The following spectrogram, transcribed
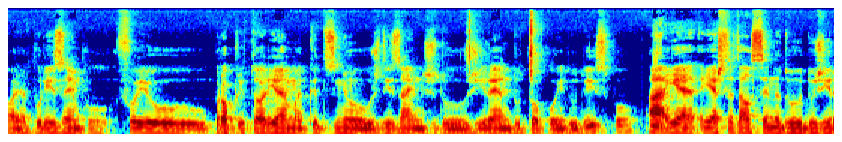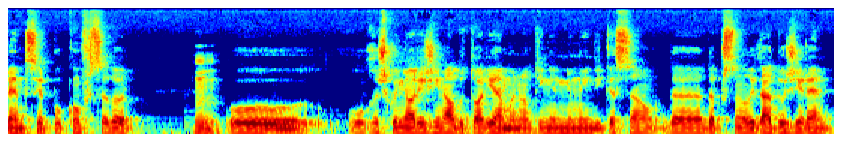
Olha, por exemplo, foi o próprio Toriyama que desenhou os designs do Jiren, do Topo e do Dispo. Ah, e, é- e esta tal cena do, do ser pouco conversador. Hum. O, o rascunho original do Toriyama não tinha nenhuma indicação da, da personalidade do Jiren.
